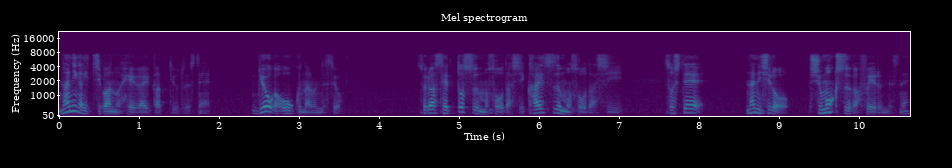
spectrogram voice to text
何が一番の弊害かっていうとですね量が多くなるんですよ。それはセット数もそうだし回数もそうだしそして何しろ種目数が増えるんですね。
